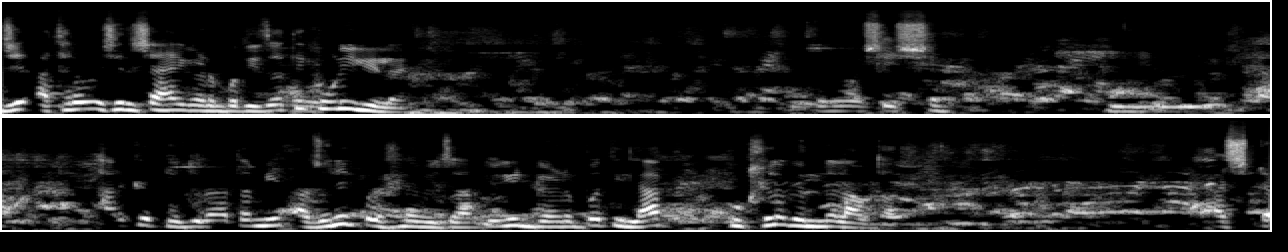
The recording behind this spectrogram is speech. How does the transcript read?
जे अथर्व शीर्ष आहे गणपतीचं ते कोणी लिहिलंय? शिष्य हरकत नाही. तुला आता मी अजून एक प्रश्न विचारतो की गणपतीला कुठलं गंध लावतात? अष्ट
